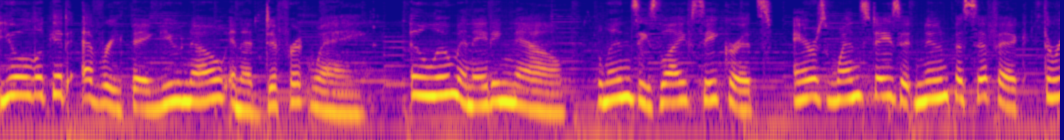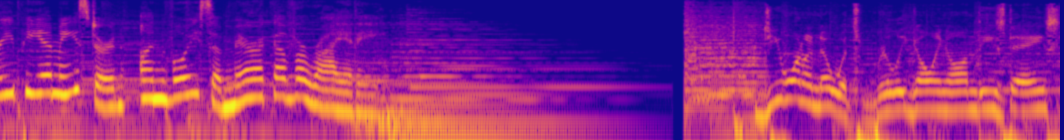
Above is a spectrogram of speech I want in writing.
You'll look at everything you know in a different way. Illuminating Now. Lindsay's Life Secrets airs Wednesdays at noon Pacific, 3 p.m. Eastern on Voice America Variety. Do you want to know what's really going on these days?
